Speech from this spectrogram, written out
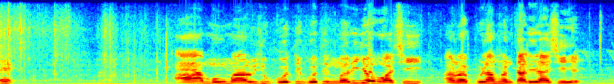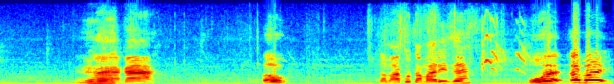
એ આ હું મારું છું ગોતી ગોતી મરી ગયો વાછી અને પુણા હંતાડી રાશી છે. કાકા. હવ. તમાકુ તમારી છે? ઓય એ ભાઈ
